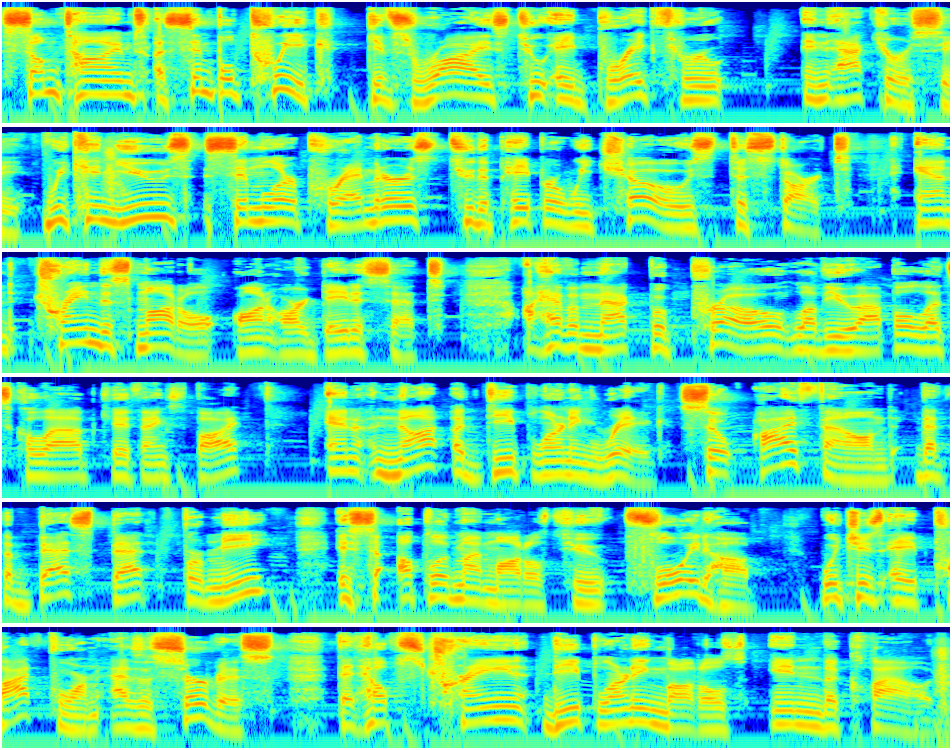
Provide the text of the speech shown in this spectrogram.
Sometimes a simple tweak gives rise to a breakthrough in accuracy. We can use similar parameters to the paper we chose to start and train this model on our dataset. I have a MacBook Pro, love you Apple, let's collab, okay, thanks, bye and not a deep learning rig. So I found that the best bet for me is to upload my model to FloydHub which is a platform as a service that helps train deep learning models in the cloud.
